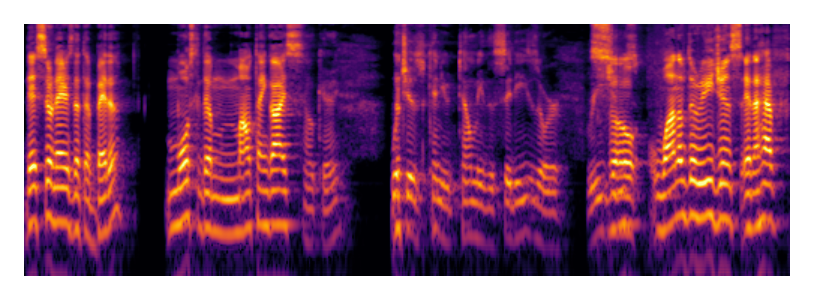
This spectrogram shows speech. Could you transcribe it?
there's certain areas that are better. Mostly the mountain guys. Okay. Which is, can you tell me the cities or regions? So one of the regions, and I have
